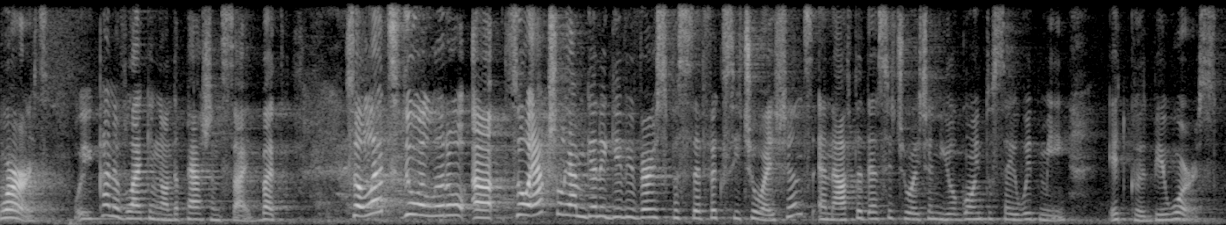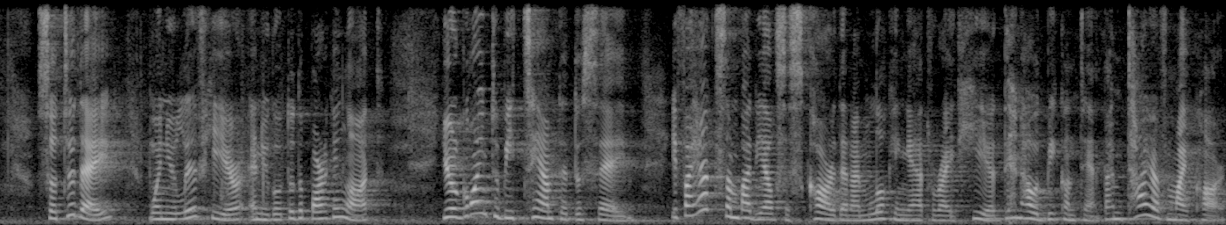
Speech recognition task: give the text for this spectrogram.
worse. Well, you're kind of lacking on the passion side, but so let's do a little. Uh, so actually, I'm going to give you very specific situations, and after that situation, you're going to say with me, it could be worse. So today, when you live here and you go to the parking lot, you're going to be tempted to say, if I had somebody else's car that I'm looking at right here, then I would be content. I'm tired of my car.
